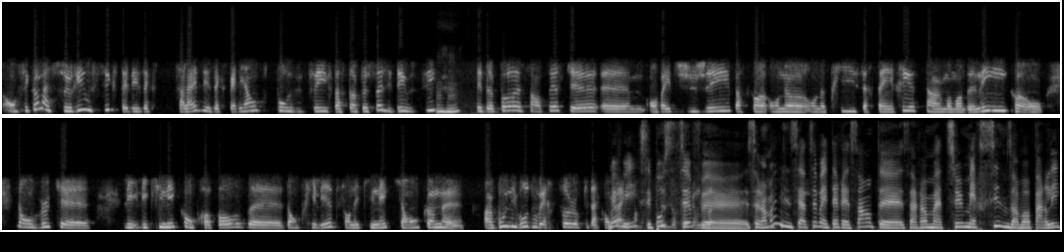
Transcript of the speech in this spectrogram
on s'est comme assuré aussi que c'était des ça allait être des expériences positives parce que c'est un peu ça l'idée aussi, mm-hmm. c'est de pas sentir que euh, on va être jugé parce qu'on a on a pris certains risques à un moment donné, qu'on on veut que les, les cliniques qu'on propose euh, dont Prélib sont des cliniques qui ont comme euh, un beau niveau d'ouverture puis d'accompagnement. oui, c'est positif. Euh, c'est vraiment une initiative intéressante, euh, Sarah Mathieu. Merci de nous avoir parlé.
